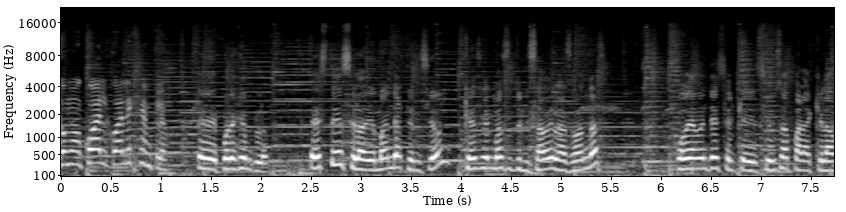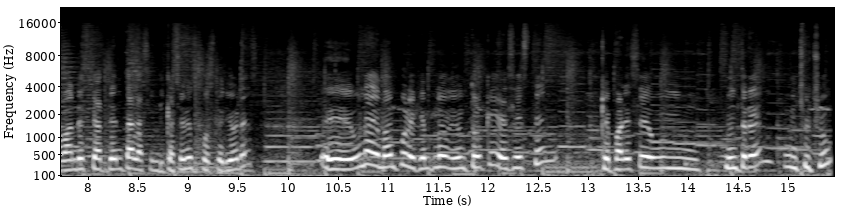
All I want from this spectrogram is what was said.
¿Cómo cuál? ¿Cuál ejemplo? Eh, por ejemplo, este es el ademán de atención, que es el más utilizado en las bandas. Obviamente es el que se usa para que la banda esté atenta a las indicaciones posteriores. Eh, un ademán, por ejemplo, de un toque es este, que parece un, un tren, un chuchú.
